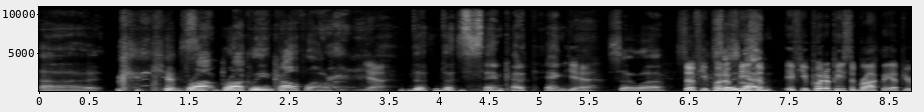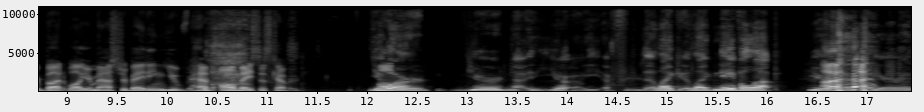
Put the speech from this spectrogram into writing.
uh, yes. bro- broccoli and cauliflower, Yeah. the, the same kind of thing. Yeah. So, uh, So if you put So a piece that- of if you put a piece of broccoli up your butt while you're masturbating, you have all bases covered. you All- are you're not you're like like navel up. You're Uh, you're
